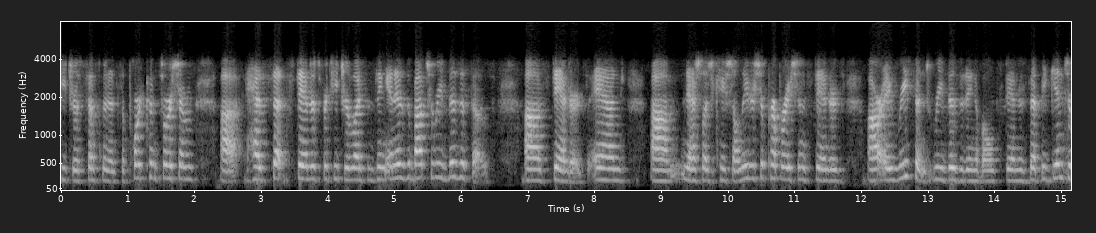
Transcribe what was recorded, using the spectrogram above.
Teacher Assessment and Support Consortium uh, has set standards for teacher licensing and is about to revisit those uh, standards. And um, National Educational Leadership Preparation Standards are a recent revisiting of old standards that begin to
